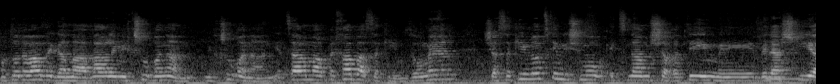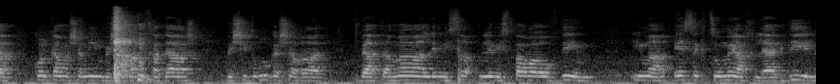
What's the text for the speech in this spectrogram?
אותו דבר זה גם מעבר למחשוב ענן. מחשוב ענן יצר מהפכה בעסקים. זה אומר שעסקים לא צריכים לשמור אצלם שרתים אה, ולהשקיע כל כמה שנים בשרת חדש, בשדרוג השרת, בהתאמה למספר, למספר העובדים. אם העסק צומח להגדיל,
